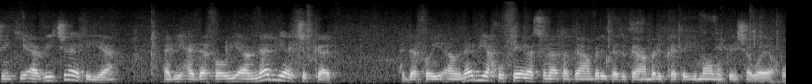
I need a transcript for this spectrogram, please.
چنکی اوی چه نکریه؟ اوی هدفوی او نبیه چه بکد؟ هدفوی او نبیه خو فیر سنت پیغمبری کد و پیغمبری کد امام و پیشوای خو.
